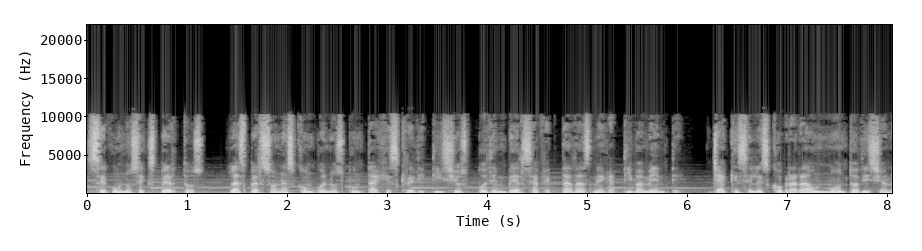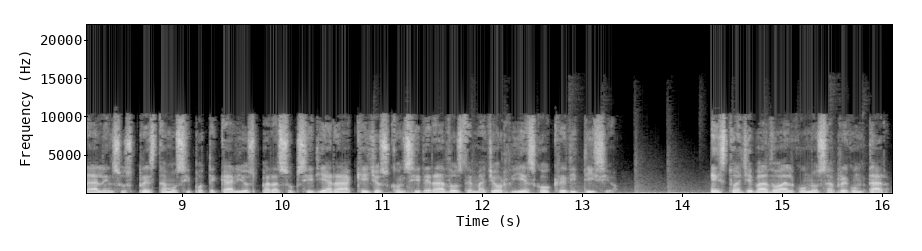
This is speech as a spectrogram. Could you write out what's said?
Según los expertos, las personas con buenos puntajes crediticios pueden verse afectadas negativamente, ya que se les cobrará un monto adicional en sus préstamos hipotecarios para subsidiar a aquellos considerados de mayor riesgo crediticio. Esto ha llevado a algunos a preguntar,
